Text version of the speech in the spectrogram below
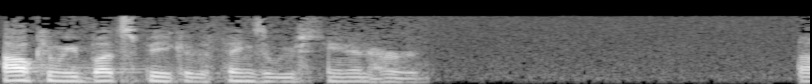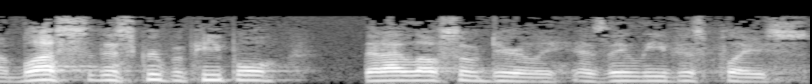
How can we but speak of the things that we've seen and heard? Uh, bless this group of people that I love so dearly as they leave this place.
